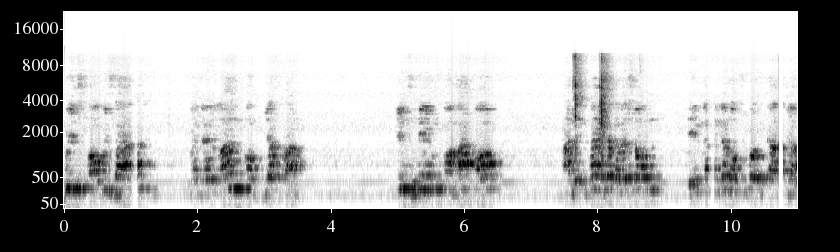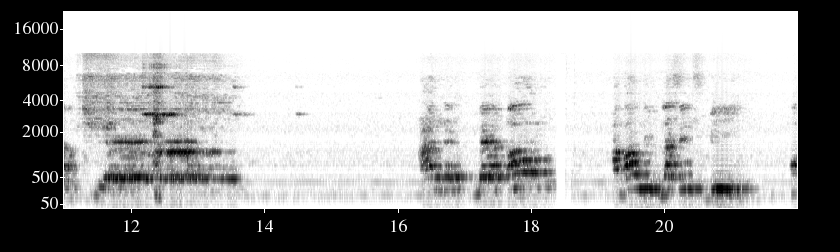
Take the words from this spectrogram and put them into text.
witch or wizard, when the land of Biafra eat him or her up, and the entire generation in the name of God, and may all abounding blessings be for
